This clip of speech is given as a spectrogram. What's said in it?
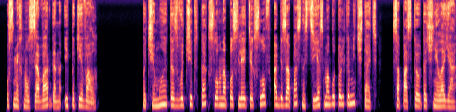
— усмехнулся Варган и покивал. «Почему это звучит так, словно после этих слов о безопасности я смогу только мечтать?» — с опаской уточнила я.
